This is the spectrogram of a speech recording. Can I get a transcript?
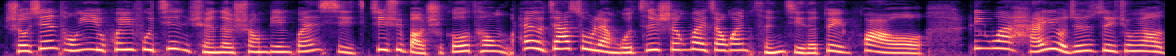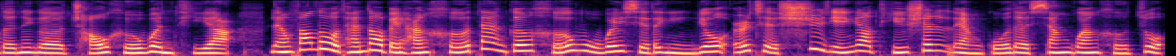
首先同意恢复健全的双边关系，继续保持沟通，还有加速两国资深外交官层级的对话哦。另外还有就是最重要的那个朝核问题啊。两方都有谈到北韩核弹跟核武威胁的隐忧，而且誓言要提升两国的相关合作。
